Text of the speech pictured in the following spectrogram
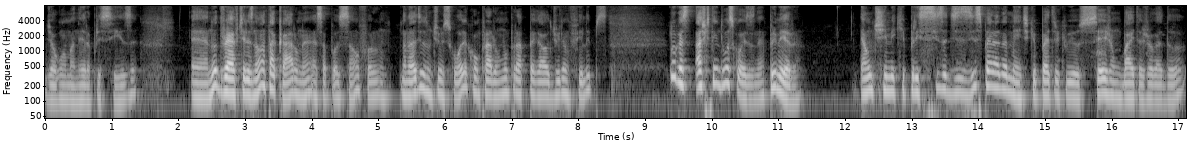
de alguma maneira precisa. É, no draft eles não atacaram né, essa posição, foram, na verdade eles não tinham escolha, compraram uma para pegar o Julian Phillips. Lucas, acho que tem duas coisas, né? Primeiro, é um time que precisa desesperadamente que o Patrick Wills seja um baita jogador.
